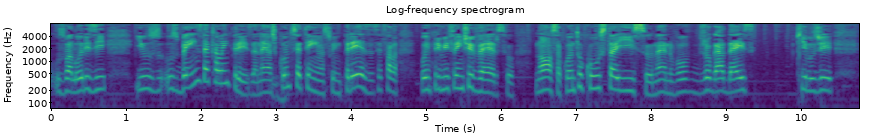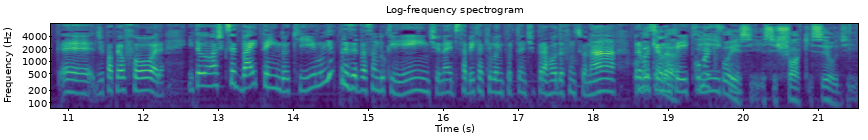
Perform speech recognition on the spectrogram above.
os valores e, e os, os bens daquela empresa, né? Acho que quando você tem a sua empresa, você fala, vou imprimir frente e verso. Nossa, quanto custa isso, né? Não vou jogar 10 quilos de é, de papel fora. Então eu acho que você vai tendo aquilo e a preservação do cliente, né, de saber que aquilo é importante para a roda funcionar, para é você era, manter a equipe. Como é que foi esse, esse choque seu de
